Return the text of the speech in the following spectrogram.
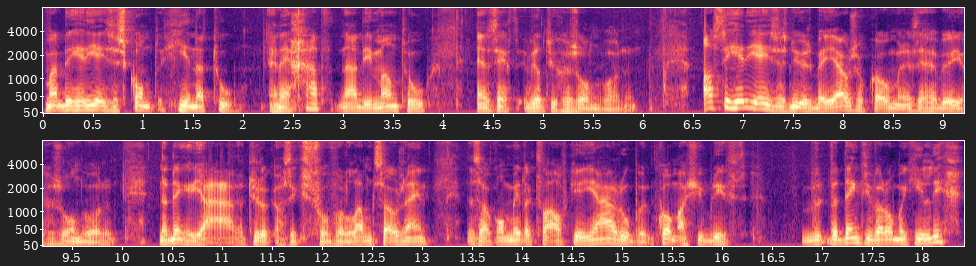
Maar de Heer Jezus komt hier naartoe. En hij gaat naar die man toe en zegt: Wilt u gezond worden? Als de Heer Jezus nu eens bij jou zou komen en zeggen: Wil je gezond worden? Dan denk ik: Ja, natuurlijk, als ik voor verlamd zou zijn, dan zou ik onmiddellijk twaalf keer ja roepen. Kom alsjeblieft. Wat denkt u waarom ik hier lig?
